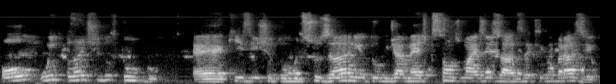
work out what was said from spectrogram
ou o implante do tubo, é, que existe o tubo de Suzane e o tubo de Amed, que são os mais usados aqui no Brasil.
